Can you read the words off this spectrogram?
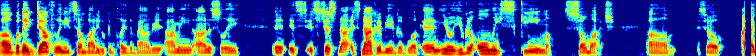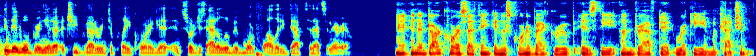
Uh, but they definitely need somebody who can play the boundary. I mean, honestly, it's it's just not it's not going to be a good look. And you know, you can only scheme so much. Um, so I think they will bring in a, a cheap veteran to play corner and get and sort of just add a little bit more quality depth to that scenario. And a dark horse, I think, in this cornerback group is the undrafted rookie McCutcheon.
